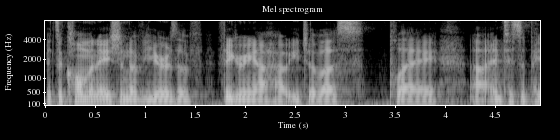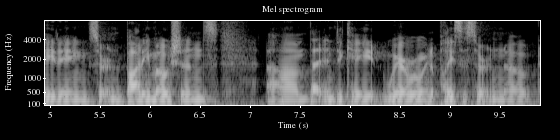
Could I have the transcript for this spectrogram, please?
it's a culmination of years of figuring out how each of us play, uh, anticipating certain body motions um, that indicate where we're going to place a certain note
